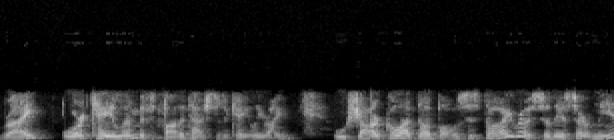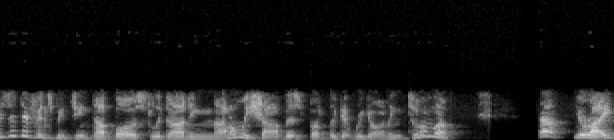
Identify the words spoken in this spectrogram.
right? Or Kalim, if it's not attached to the Kali, right? Ushar Kolat Tabos is Tahira. So there certainly is a difference between Tabos regarding not only Shabbos, but regarding Tuma. Now, you're right.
